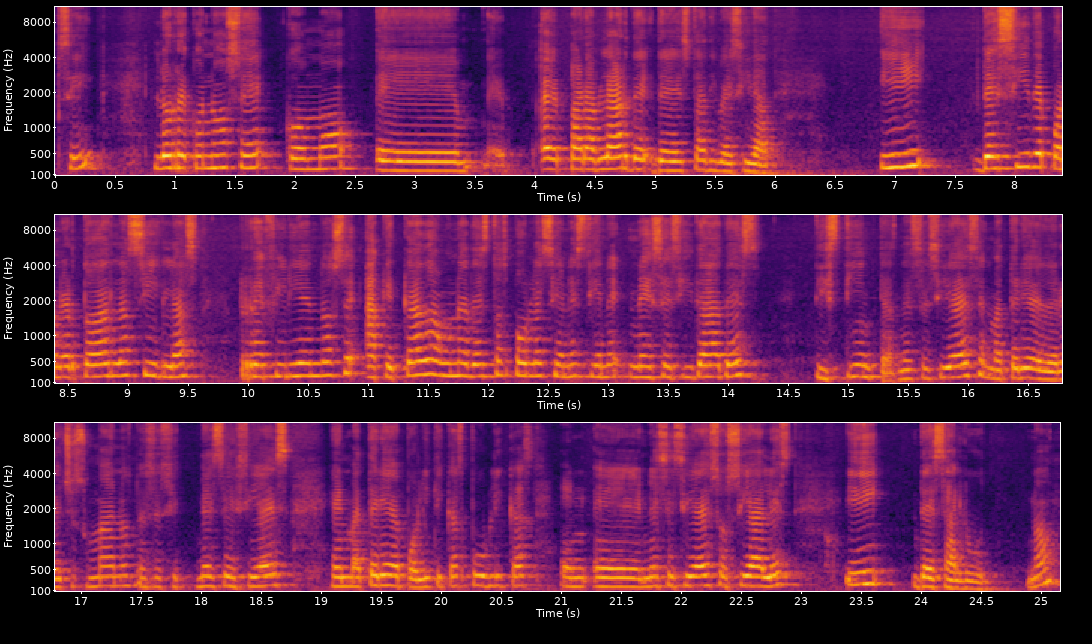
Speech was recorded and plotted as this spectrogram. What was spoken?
¿sí? Lo reconoce como eh, eh, para hablar de, de esta diversidad. Y decide poner todas las siglas refiriéndose a que cada una de estas poblaciones tiene necesidades distintas, necesidades en materia de derechos humanos, necesidades en materia de políticas públicas, en, eh, necesidades sociales y de salud, ¿no?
